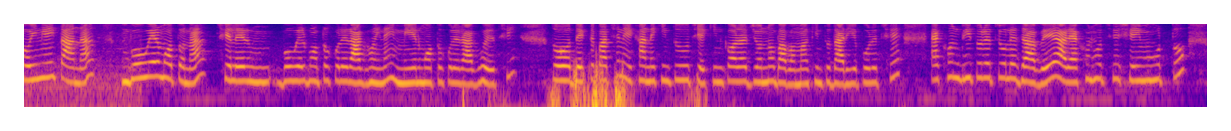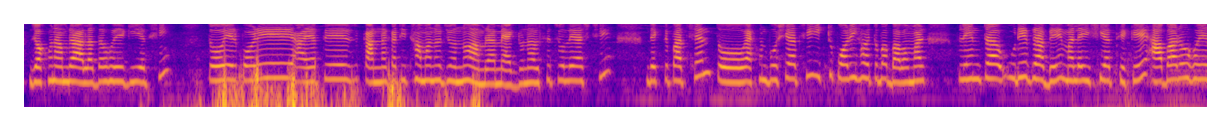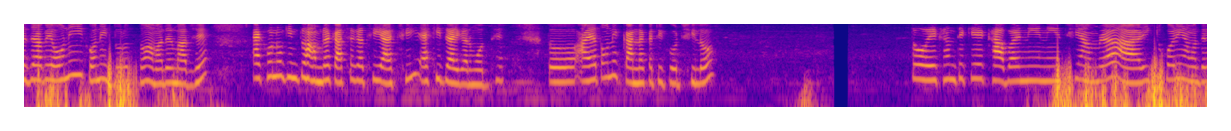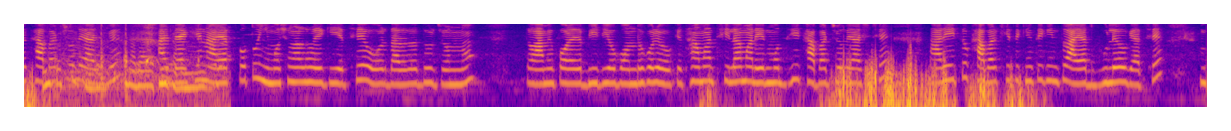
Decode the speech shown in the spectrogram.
হই তা না। বউয়ের মতো না। ছেলের বউয়ের মতো করে রাগ হই নাই মেয়ের মতো করে রাগ হয়েছি। তো দেখতে পাচ্ছেন এখানে কিন্তু চেক ইন করার জন্য বাবা মা কিন্তু দাঁড়িয়ে পড়েছে। এখন ভিতরে চলে যাবে। আর এখন হচ্ছে সেই মুহূর্ত যখন আমরা আলাদা হয়ে গিয়েছি। তো এরপরে আয়াতের কান্নাকাটি থামানোর জন্য আমরা ম্যাকডোনাল্ডসে চলে আসছি, দেখতে পাচ্ছেন। তো এখন বসে আছি, একটু পরেই হয়তো বা বাবা মার প্লেনটা উড়ে যাবে মালয়েশিয়া থেকে, আবারও হয়ে যাবে অনেক অনেক দূরত্ব আমাদের মাঝে। এখনও কিন্তু আমরা কাছাকাছি আছি, একই জায়গার মধ্যে। তো আয়াত অনেক কান্নাকাটি করছিল। তো এখান থেকে খাবার নিয়ে নিয়েছি। আমরা আর একটু পরেই আমাদের খাবার চলে আসবে। আর দেখেন আয়াত কত ইমোশনাল হয়ে গিয়েছে ওর দাদা দাদুর জন্য। তো আমি পরে ভিডিও বন্ধ করে ওকে থামাচ্ছিলাম আর এর মধ্যেই খাবার চলে আসছে। আর এই তো খাবার খেতে খেতে কিন্তু আয়াত ভুলেও গেছে।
